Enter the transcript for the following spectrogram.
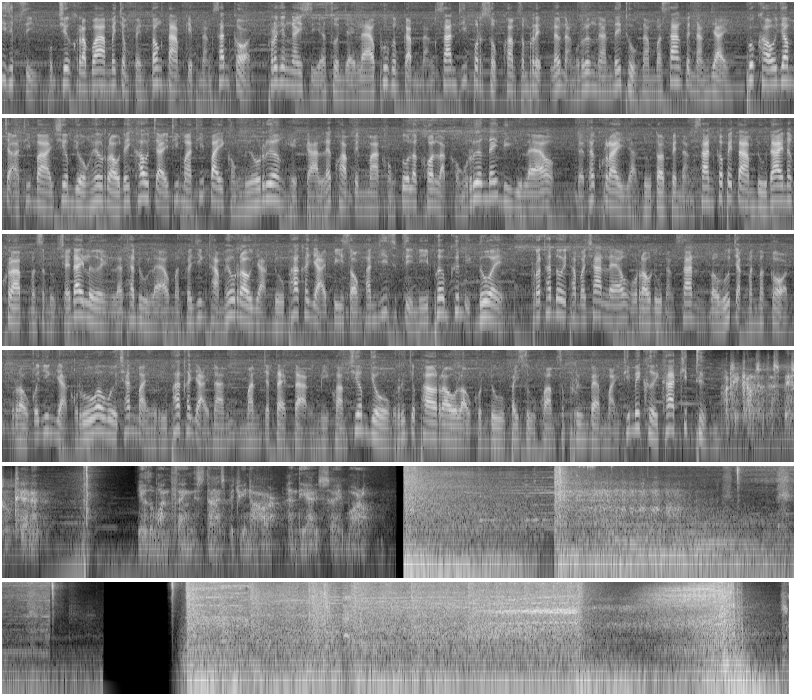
2024 ผมเชื่อครับว่าไม่จำเป็นต้องตามเก็บหนังสั้นก่อน เพราะยังไงเสียส่วนใหญ่แล้วผู้กำกับหนังสั้นที่ประสบความสำเร็จแล้วหนังเรื่องนั้นได้ถูกนำมาสร้างเป็นหนังใหญ่ พวกเขาย่อมจะอธิบายเชื่อมโยงให้เราได้เข้าใจที่มาที่ไปของเนื้อเรื่องเหตุการณ์และความเป็นมาของตัวละครหลักของเรื่องได้ดีอยู่แล้วแต่ถ้าใครอยากดูตอนเป็นหนังสั้นก็ไปตามดูได้นะครับ มันสนุกใช้ได้เลย และถ้าดูแล้วมันก็ยิ่งทำให้เราอยากดูภาคขยายปี 2024 นี้เพิ่มขึ้นอีกด้วย ราะถ้าโดยธรรมชาติแล้วเราดูหนังสั้น เรารู้จักมันมาก่อน เราก็ยิ่งอยากรู้ว่าเวอร์ชั่นใหม่หรือภาคขยายนั้น มันจะแตกต่างมีความเชื่อมโยง หรือจะพาเราเหล่าคนดูไปสู่ความสะพรึงแบบใหม่ที่ไม่เคยคาดคิดถึง But it comes with a special tenet. You're the one thing that stands between her and the outside world.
